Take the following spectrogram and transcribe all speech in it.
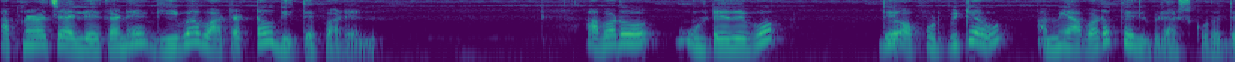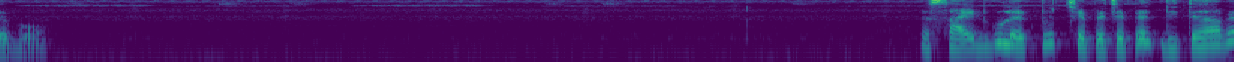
আপনারা চাইলে এখানে ঘি বা বাটারটাও দিতে পারেন। আবারও উল্টে দেব। দিয়ে অপর পিঠেও আমি আবারও তেল ব্রাশ করে দেব। সাইডগুলো একটু চেপে চেপে দিতে হবে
